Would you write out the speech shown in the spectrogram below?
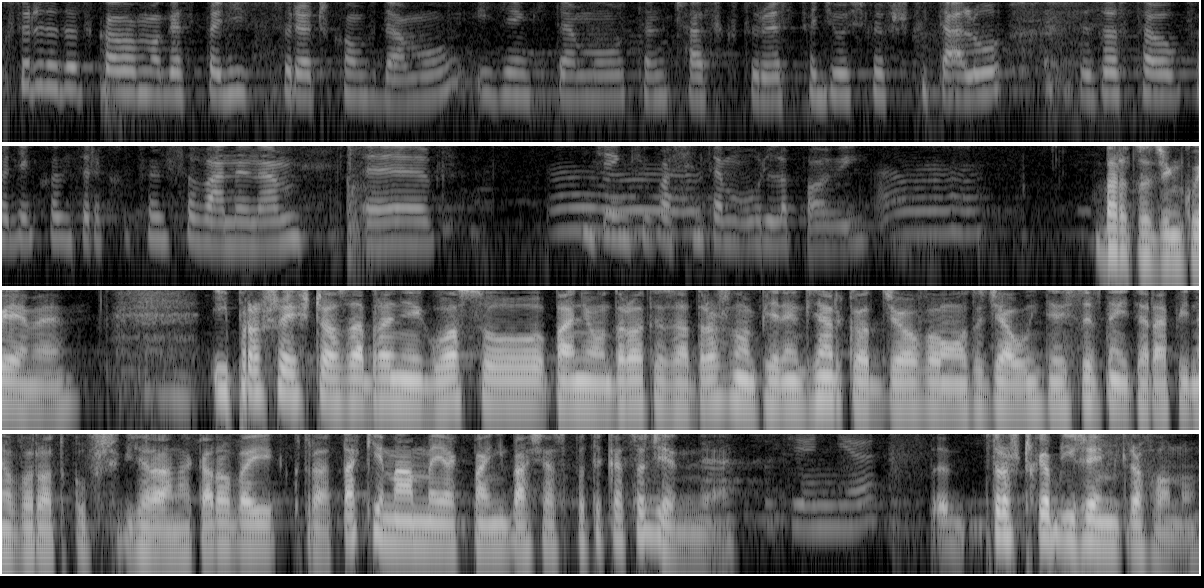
który dodatkowo mogę spędzić z córeczką w domu i dzięki temu ten czas, który spędziłyśmy w szpitalu został poniekąd zrekompensowany nam e, dzięki właśnie temu urlopowi. Bardzo dziękujemy. I proszę jeszcze o zabranie głosu panią Dorotę Zadrożną, pielęgniarkę oddziałową oddziału intensywnej terapii noworodków Szpitala na Karowej, która takie mamy jak pani Basia spotyka codziennie. codziennie. E, Troszeczkę bliżej mikrofonu.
